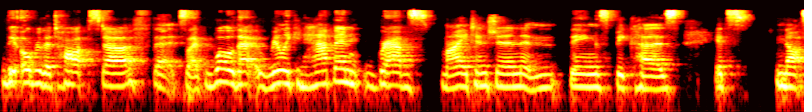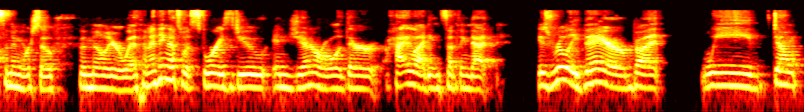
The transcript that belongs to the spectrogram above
the over the top stuff that's like whoa that really can happen grabs my attention and things because it's not something we're so familiar with and i think that's what stories do in general they're highlighting something that is really there, but we don't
